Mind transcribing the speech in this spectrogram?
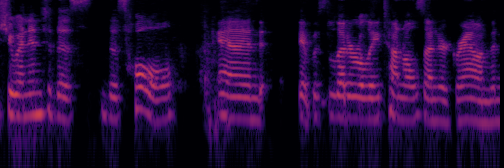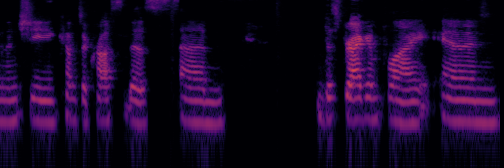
she went into this this hole and it was literally tunnels underground. And then she comes across this um this dragonfly and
